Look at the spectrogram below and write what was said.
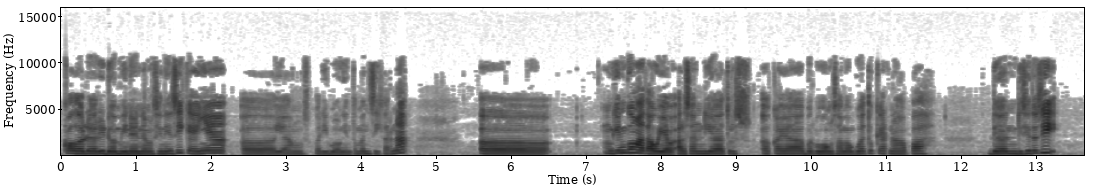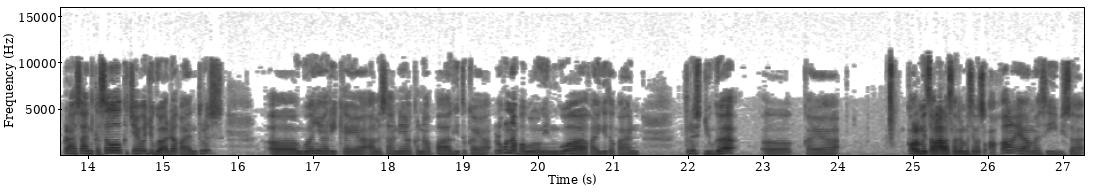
kalau dari dominan yang sini sih kayaknya eh, yang suka dibohongin temen sih karena eh mungkin gue nggak tahu ya alasan dia terus eh, kayak berbohong sama gue tuh karena apa dan di situ sih perasaan kesel kecewa juga ada kan terus eh gue nyari kayak alasannya kenapa gitu kayak lu kenapa bohongin gue kayak gitu kan. Terus juga eh, kayak kalau misalnya alasannya masih masuk akal ya masih bisa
